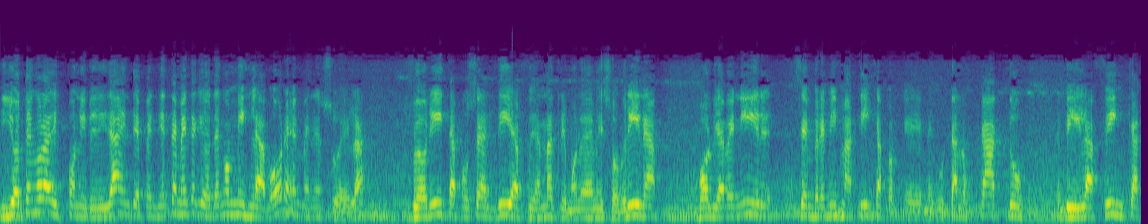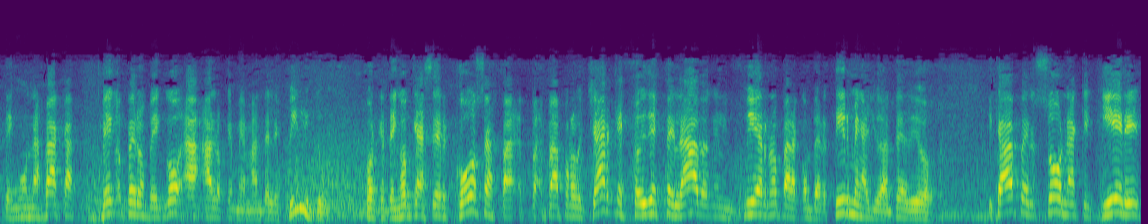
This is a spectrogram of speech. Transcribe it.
Y yo tengo la disponibilidad, independientemente que yo tengo mis labores en Venezuela. Fui ahorita, puse al día, fui al matrimonio de mi sobrina, volví a venir, sembré mis maticas porque me gustan los cactus, vi la finca, tengo unas vacas, vengo, pero vengo a, a lo que me manda el espíritu, porque tengo que hacer cosas para pa, pa aprovechar que estoy de este lado en el infierno para convertirme en ayudante de Dios. Y cada persona que quiere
